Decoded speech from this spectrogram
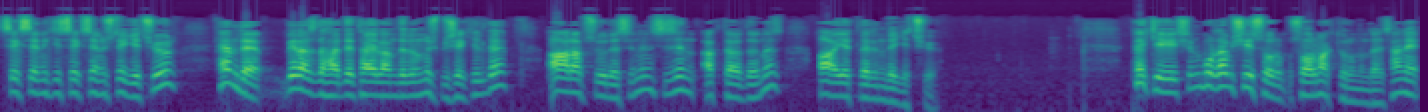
82-83'te geçiyor. Hem de biraz daha detaylandırılmış bir şekilde Araf suresinin sizin aktardığınız ayetlerinde geçiyor. Peki şimdi burada bir şey sor, sormak durumundayız. Hani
